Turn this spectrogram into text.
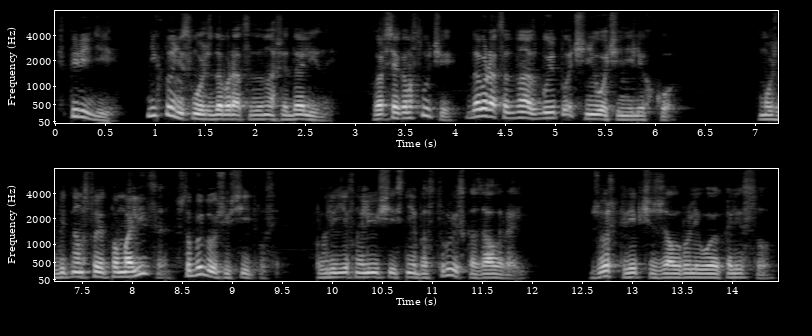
впереди, никто не сможет добраться до нашей долины. Во всяком случае, добраться до нас будет очень и очень нелегко. «Может быть, нам стоит помолиться, чтобы дождь усилился?» Поглядев на льющие с неба струи, сказал Рэй. Джош крепче сжал рулевое колесо.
